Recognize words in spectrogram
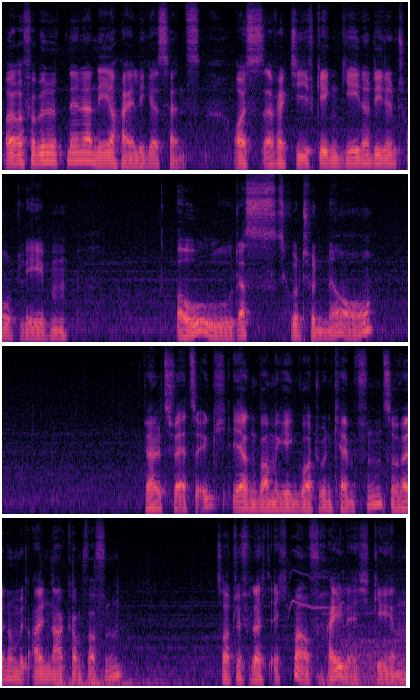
eurer Verbündeten in der Nähe heilige Essenz. Äußerst effektiv gegen jene, die den Tod leben. Oh, das ist good to know. Als wir jetzt irgendwann mal gegen Godwin kämpfen, zur Wendung mit allen Nahkampfwaffen, sollten wir vielleicht echt mal auf heilig gehen.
